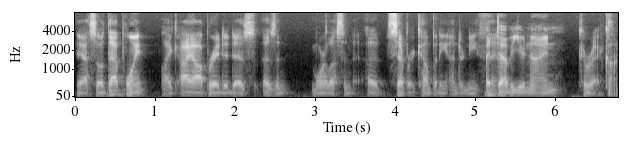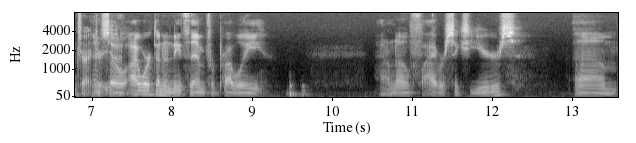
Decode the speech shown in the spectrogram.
Yeah. So at that point, like I operated as as a more or less an, a separate company underneath a W nine. Correct. contractor, And so yeah. I worked underneath them for probably, I don't know, five or six years. Um,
